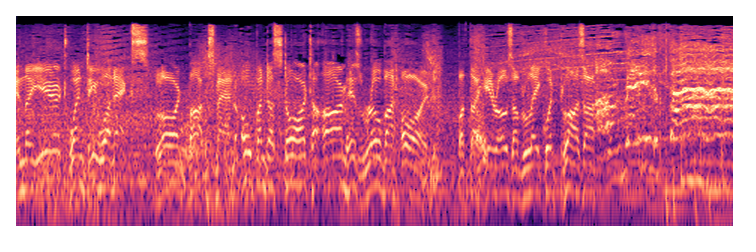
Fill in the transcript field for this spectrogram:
In the year 21X, Lord Boxman opened a store to arm his robot horde. But the heroes of Lakewood Plaza I'm ready to fight.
